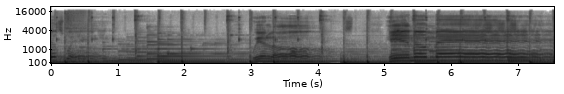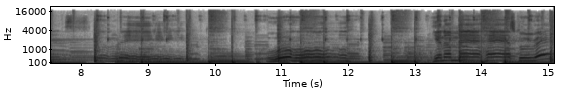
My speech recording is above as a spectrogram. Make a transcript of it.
this way. We're lost in a masquerade. Oh, in a masquerade.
